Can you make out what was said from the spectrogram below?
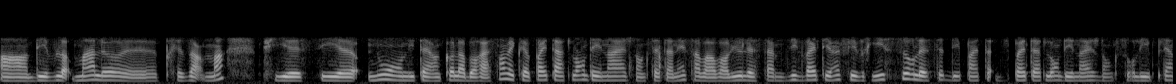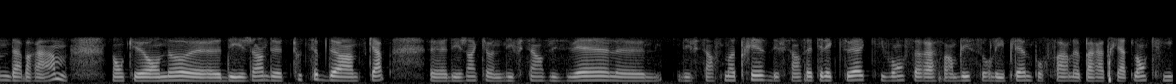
en développement là euh, présentement. Puis euh, c'est euh, nous, on était en collaboration avec le Pentathlon des Neiges. Donc cette année, ça va avoir lieu le samedi 21 février sur le site des du Pentathlon des Neiges, donc sur les plaines d'Abraham. Donc on a des gens de tout type de handicap, des gens qui ont une déficience visuelle, déficience motrice, déficience intellectuelle, qui vont se rassembler sur les plaines pour faire le paratriathlon qui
